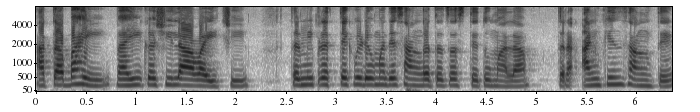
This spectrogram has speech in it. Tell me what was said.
आता बाही बाही कशी लावायची? तर मी प्रत्येक व्हिडिओमध्ये सांगतच असते तुम्हाला. तर आणखीन सांगते.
